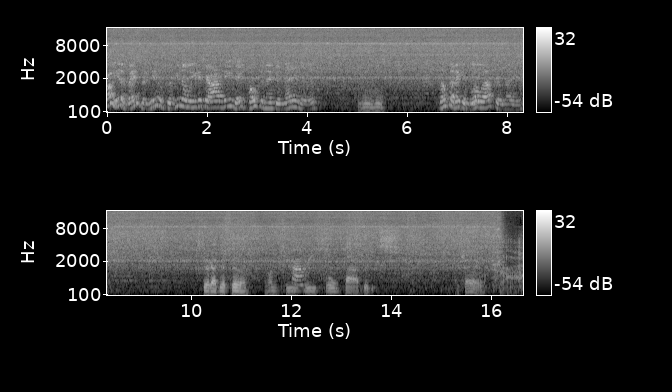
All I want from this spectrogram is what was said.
Oh, yeah, veins are healed. Because, you know, when you get your IV, they poking at your vein. And it's, hmm sometimes they can blow out your vein. Still got good feeling. One, two, Huh? three, four, five digits. Okay. Ah.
